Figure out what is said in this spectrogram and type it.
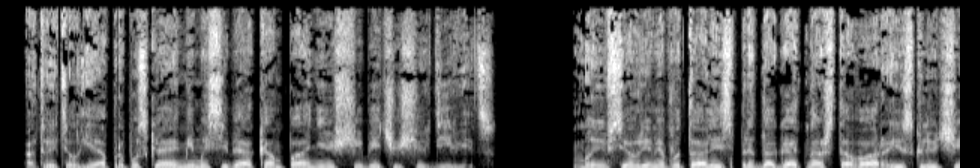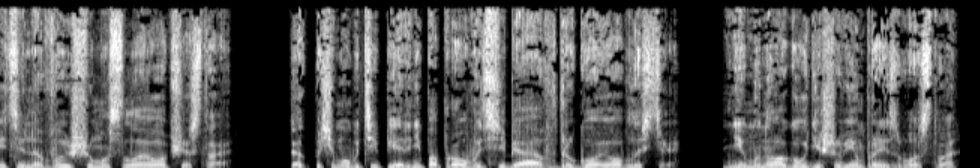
— ответил я, пропуская мимо себя компанию щебечущих девиц. «Мы все время пытались предлагать наш товар исключительно высшему слою общества. Так почему бы теперь не попробовать себя в другой области? Немного удешевим производство,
